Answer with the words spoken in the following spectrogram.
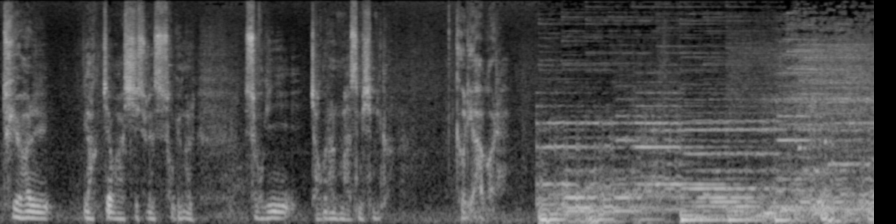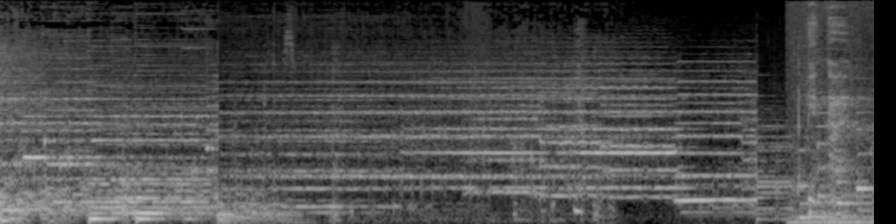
투여할 약재와 시술의 소견을 속인이 적으라는 말씀이십니까? 그리하거라. 옛날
